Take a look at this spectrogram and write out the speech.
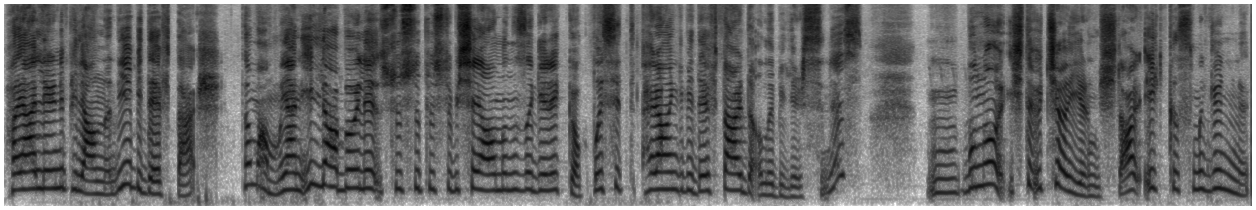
hayallerini planla diye bir defter. Tamam mı? Yani illa böyle süslü püslü bir şey almanıza gerek yok. Basit herhangi bir defter de alabilirsiniz. Hmm, Bunu işte üçe ayırmışlar. İlk kısmı günlük.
